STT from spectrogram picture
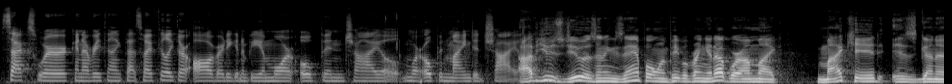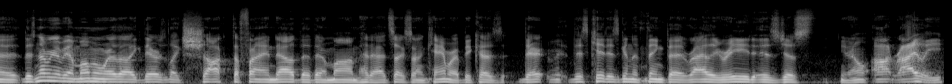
sex work and everything like that. So I feel like they're already going to be a more open child, more open-minded child. I've used you as an example when people bring it up where I'm like, my kid is gonna. There's never gonna be a moment where they're like they're like shocked to find out that their mom had had sex on camera because they're this kid is gonna think that Riley Reid is just you know Aunt Riley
